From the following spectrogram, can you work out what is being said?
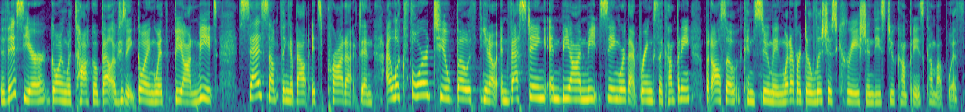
this year, going with Taco Bell, excuse me, going with Beyond Meat, says something about its product. And I look forward to both, you know, investing in Beyond Meat, seeing where that brings the company, but also consuming whatever delicious creation these two companies come up with.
